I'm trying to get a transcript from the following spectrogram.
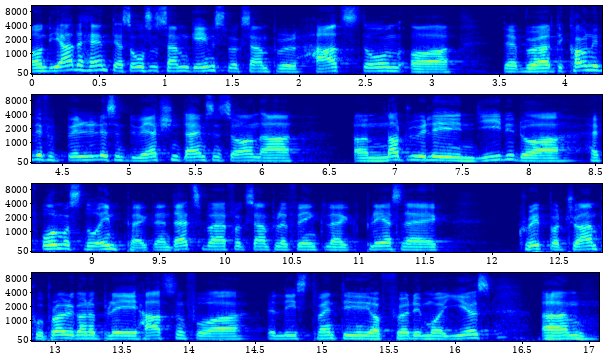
on the other hand, there's also some games, for example, Hearthstone, or that where the cognitive abilities and reaction times and so on are um, not really needed or have almost no impact. And that's why, for example, I think like players like Kripp or Trump, who are probably going to play Hearthstone for at least 20 or 30 more years, um,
